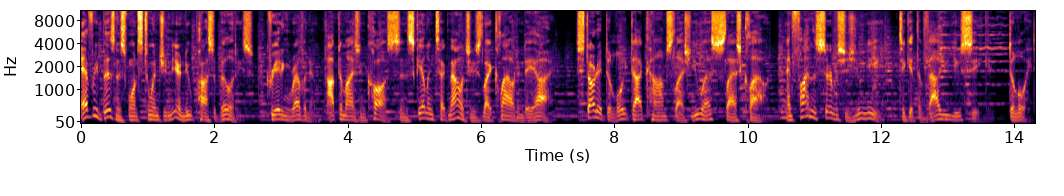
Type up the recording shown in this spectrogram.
Every business wants to engineer new possibilities, creating revenue, optimizing costs, and scaling technologies like cloud and AI. Start at Deloitte.com slash US slash cloud and find the services you need to get the value you seek. Deloitte.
